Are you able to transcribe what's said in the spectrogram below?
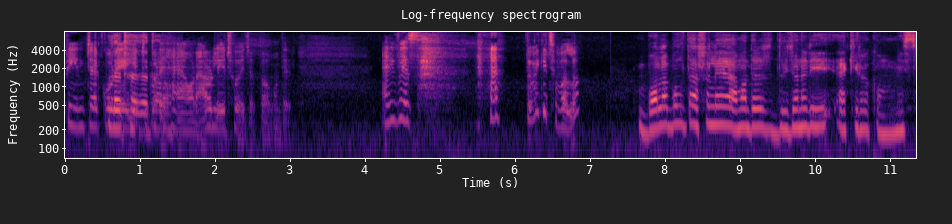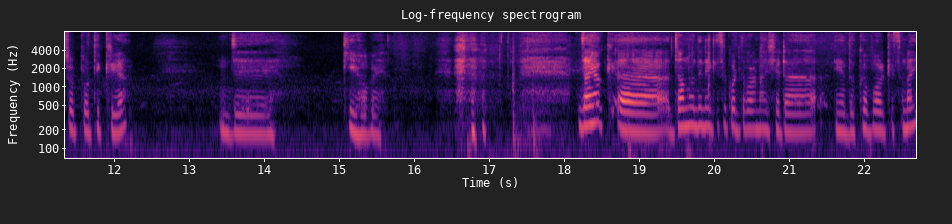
প্রিন্টার করে হয়ে আরও লেট হয়ে যেত আমাদের। এনিওয়েজ তুমি কিছু বলো? বলা বলতে আসলে আমাদের দুইজনেরই একই রকম মিশ্র প্রতিক্রিয়া যে কি হবে। যাই হোক জন্মদিনে কিছু করতে পারো না সেটা নিয়ে দুঃখ পাওয়ার কিছু নাই।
